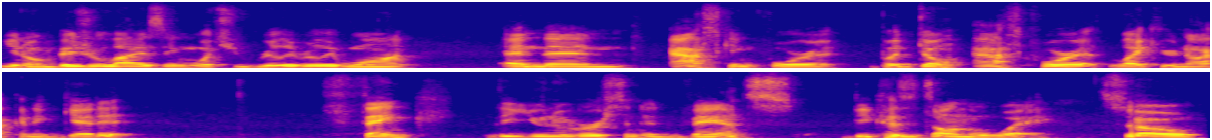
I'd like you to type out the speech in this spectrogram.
you know, visualizing what you really, really want and then asking for it, but don't ask for it like you're not going to get it. Thank the universe in advance because it's on the way. So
